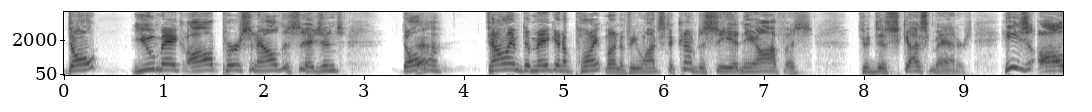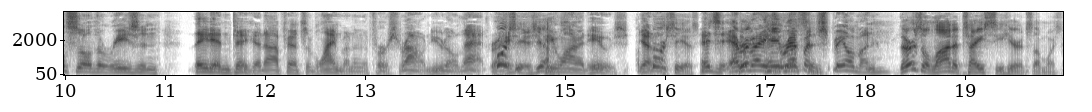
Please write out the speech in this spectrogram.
Don't you make all personnel decisions. Don't tell him to make an appointment if he wants to come to see you in the office to discuss matters. He's also the reason they didn't take an offensive lineman in the first round. You know that, right? Of course he is, yeah. He wanted Hughes. Of You know, course he is. It's, everybody's Hey, ripping listen. Spielman. There's a lot of Ticey here in some ways.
